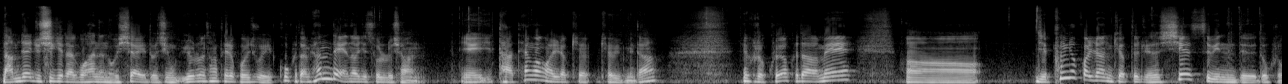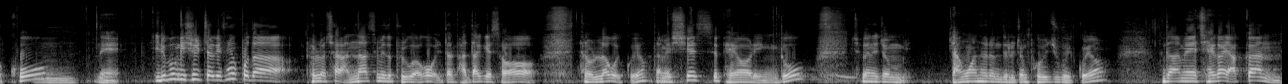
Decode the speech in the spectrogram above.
남자 주식이라고 하는 OCI도 지금 이런 상태를 보여주고 있고, 그다음 에 현대 에너지 솔루션, 예, 다 태양광 관련 기업, 기업입니다. 예, 그렇고요. 그 다음에 어 이제 풍력 관련 기업들 중에서 CS 윈드도 그렇고, 음. 네. 1분기 실적이 생각보다 별로 잘 안 나왔음에도 불구하고 일단 바닥에서 잘 올라오고 있고요. 그다음에 CS 베어링도 최근에 좀 양호한 흐름들을 좀 보여주고 있고요. 그다음에 제가 약간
